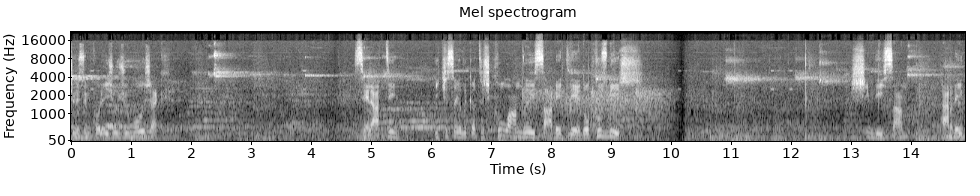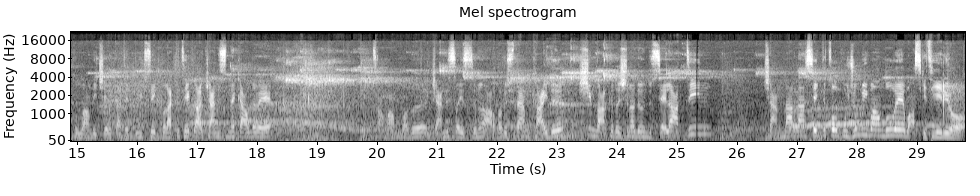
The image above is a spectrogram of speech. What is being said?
Çözüm koleji hücumu olacak. Selahattin iki sayılık atış kullandığı isabetli. 9-1. Şimdi İhsan perdeyi kullandı içeri kat etti. Yüksek bıraktı tekrar kendisinde kaldı ve tamamladı. Kendi sayısını Arda Rüstem kaydı. Şimdi arkadaşına döndü Selahattin. Çemberden sekti top hücum reboundu ve basketi geliyor.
